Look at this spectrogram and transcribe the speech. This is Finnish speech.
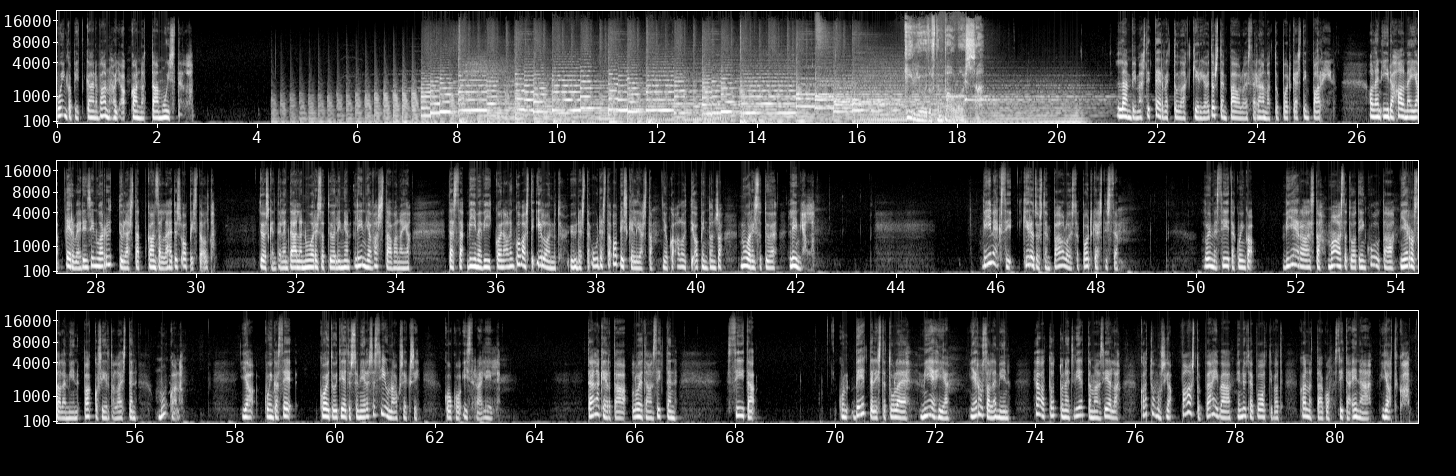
Kuinka pitkään vanhoja kannattaa muistella? Kirjoitusten pauloissa. Lämpimästi tervetuloa Kirjoitusten pauloissa Raamattu-podcastin pariin. Olen Iida Halme ja tervehdin sinua Ryttylästä kansanlähetysopistolta. Työskentelen täällä nuorisotyölinjan linja vastaavana ja tässä viime viikkoina olen kovasti iloinnut yhdestä uudesta opiskelijasta, joka aloitti opintonsa nuorisotyölinjalla. Viimeksi Kirjoitusten pauloissa podcastissa luimme siitä, kuinka vieraasta maasta tuotiin kultaa Jerusalemiin pakkosiirtolaisten mukana. Ja kuinka se koitui tietyssä mielessä siunaukseksi koko Israelille. Tällä kertaa luetaan sitten siitä, kun Beettelistä tulee miehiä Jerusalemiin, he ovat tottuneet viettämään siellä katumus- ja paastopäivää ja nyt he pohtivat, kannattaako sitä enää jatkaa.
